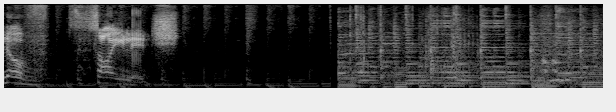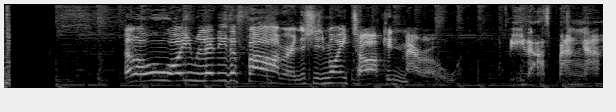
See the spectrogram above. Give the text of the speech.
love silage. I'm Lenny the farmer, and this is my talking marrow. Viva España.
